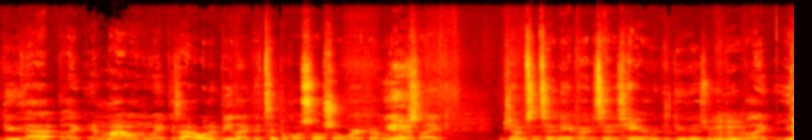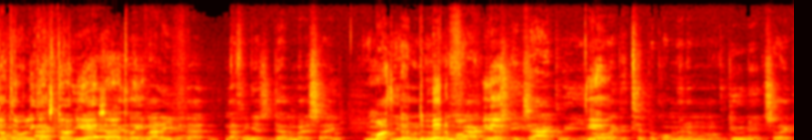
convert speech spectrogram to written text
do that, but like in my own way? Because I don't want to be like the typical social worker who Yeah. just like jumps into a neighborhood and says, "Here, we could do this, we could do," but like you Mm-hmm. Nothing really gets done. Yeah, and, exactly. like, not even that nothing gets done, but it's like you the- the minimum, factors. yeah. exactly. You know, like the typical minimum of doing it. So like,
